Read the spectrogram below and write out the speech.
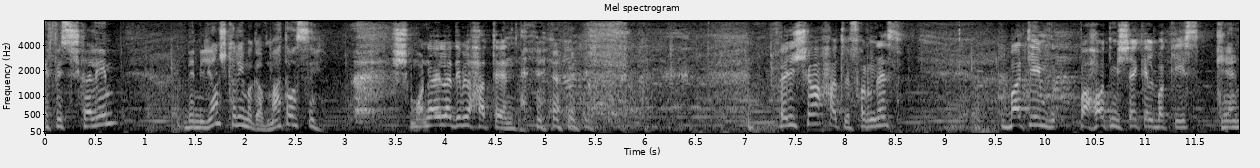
אפס שקלים. במיליון שקלים, אגב, מה אתה עושה? שמונה ילדים לחתן. ואישה אחת לפרנס. באתי עם פחות משקל בכיס. כן.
